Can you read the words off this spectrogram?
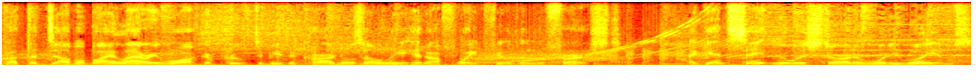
But the double by Larry Walker proved to be the Cardinals' only hit off Wakefield in the first. Against St. Louis starter Woody Williams,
